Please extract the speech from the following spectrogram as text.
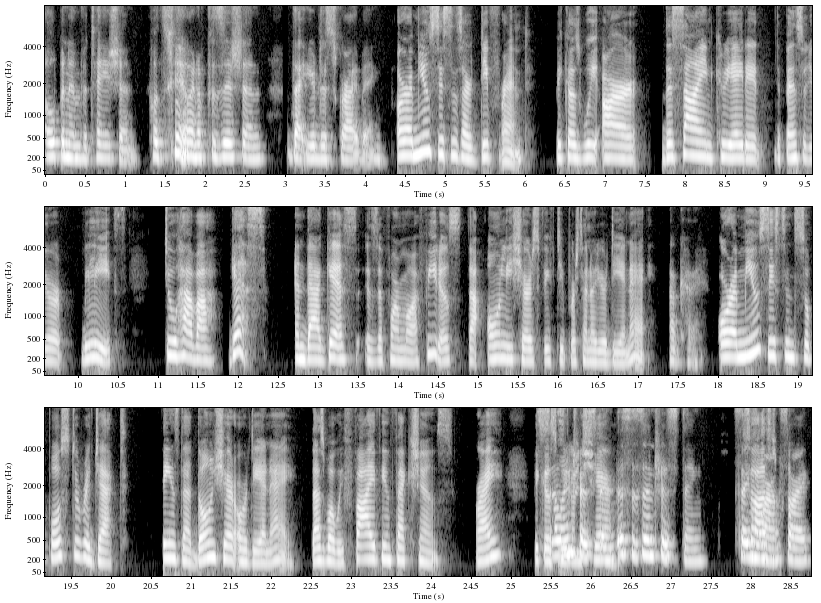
open invitation puts you in a position that you're describing. Our immune systems are different because we are designed, created depends on your beliefs to have a guess and that guess is the form of a fetus that only shares 50% of your dna okay our immune system's supposed to reject things that don't share our dna that's why we fight infections right because so we interesting. don't share this is interesting say so more as, i'm sorry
